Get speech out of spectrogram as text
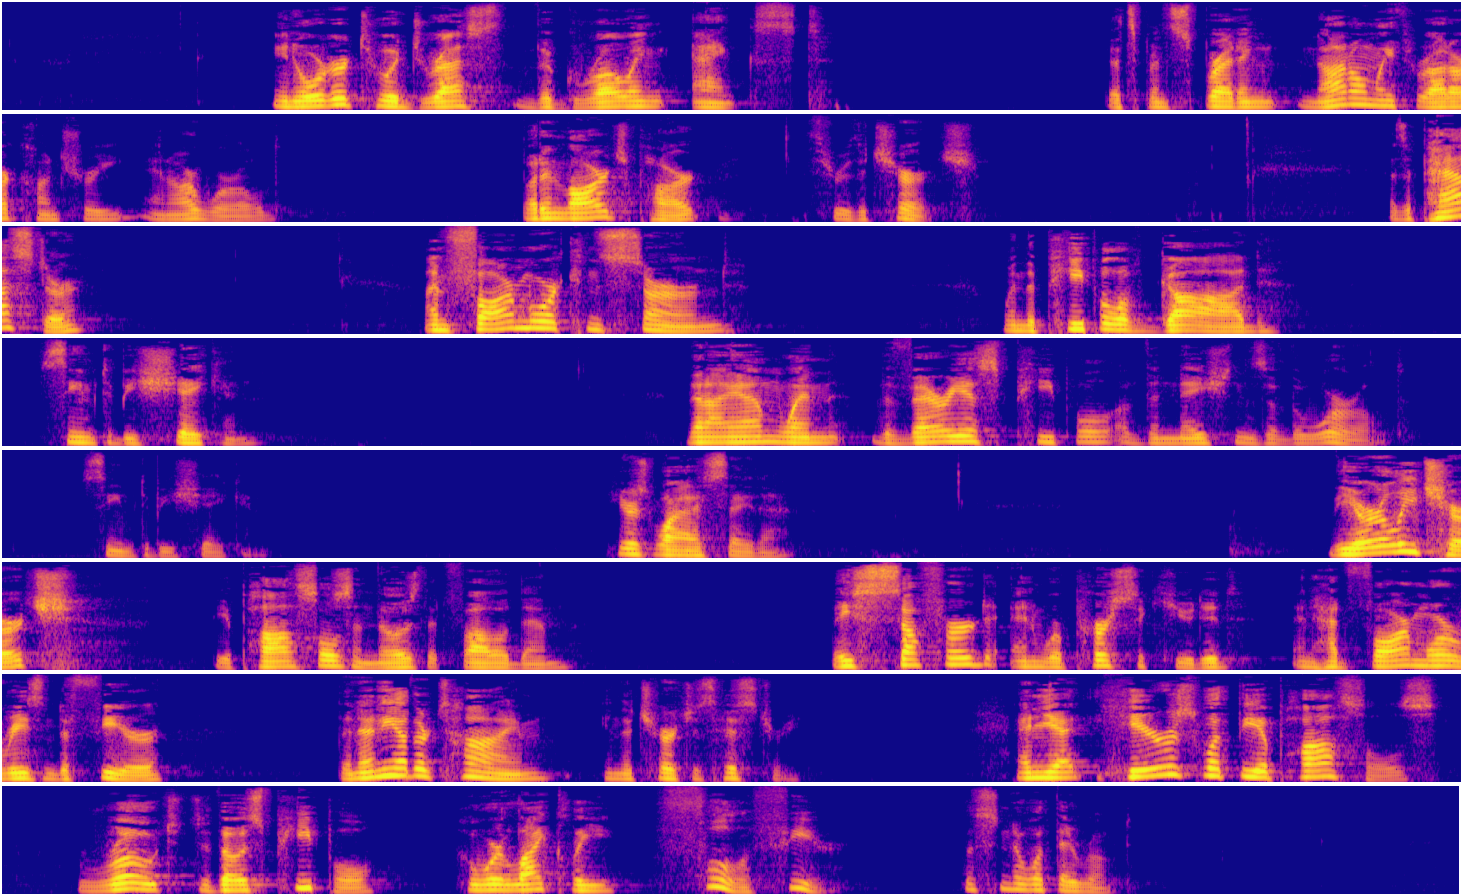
in order to address the growing angst that's been spreading not only throughout our country and our world, but in large part through the church. As a pastor, I'm far more concerned when the people of God seem to be shaken than I am when the various people of the nations of the world seem to be shaken. Here's why I say that. The early church, the apostles and those that followed them, they suffered and were persecuted and had far more reason to fear than any other time in the church's history. And yet, here's what the apostles wrote to those people who were likely full of fear. Listen to what they wrote.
